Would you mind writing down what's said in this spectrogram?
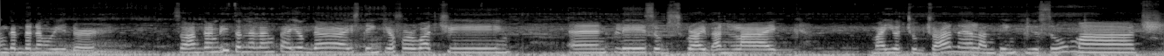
Ang ganda ng weather. So hanggang dito na lang tayo guys. Thank you for watching. And please subscribe and like my YouTube channel. And thank you so much.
